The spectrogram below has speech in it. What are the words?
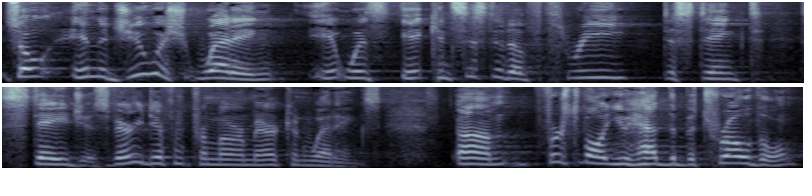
So in the Jewish wedding, it, was, it consisted of three distinct stages, very different from our American weddings. Um, first of all, you had the betrothal.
